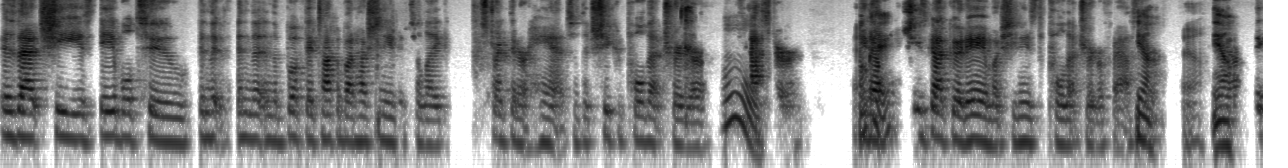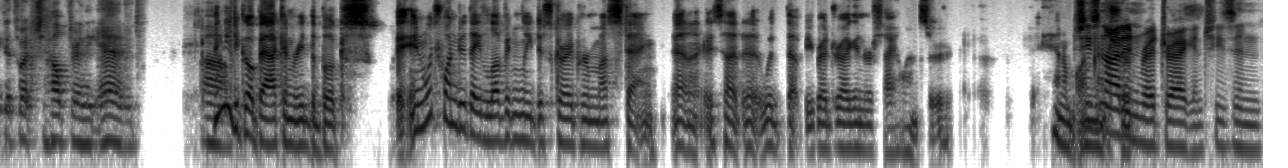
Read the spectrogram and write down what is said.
is that she is able to in the in the in the book they talk about how she needed to like strengthen her hand so that she could pull that trigger Oh, faster. You know, okay. she's got good aim, but she needs to pull that trigger faster. Yeah. Yeah. Yeah. I think that's what helped her in the end. I Um, need to go back and read the books. In which one do they lovingly describe her Mustang? Uh, is that uh, would that be Red Dragon or Silence or Hannibal? I'm She's not sure. in Red Dragon. She's in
